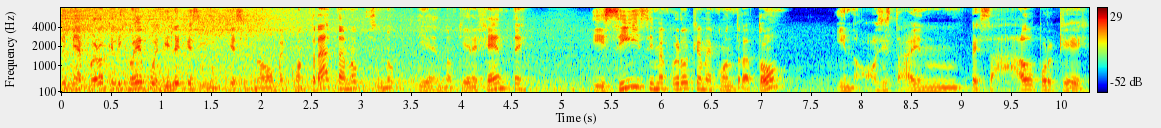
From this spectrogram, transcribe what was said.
Y me acuerdo que le dijo, oye, pues dile que si, que si no me contrata, ¿no? Pues si no quiere, no quiere gente. Y sí, sí me acuerdo que me contrató. Y no, sí estaba bien pesado porque...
